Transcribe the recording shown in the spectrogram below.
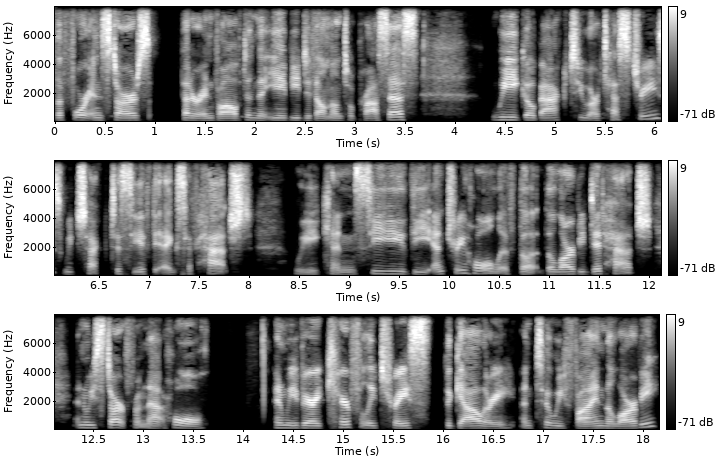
the four instars that are involved in the EAB developmental process. We go back to our test trees, we check to see if the eggs have hatched, we can see the entry hole if the, the larvae did hatch, and we start from that hole and we very carefully trace the gallery until we find the larvae.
